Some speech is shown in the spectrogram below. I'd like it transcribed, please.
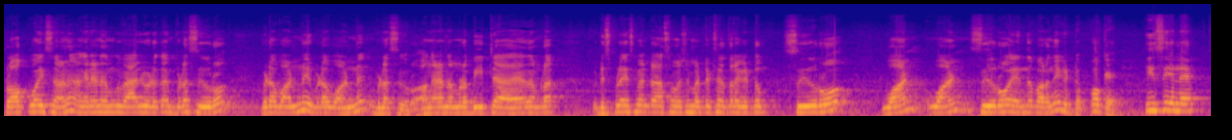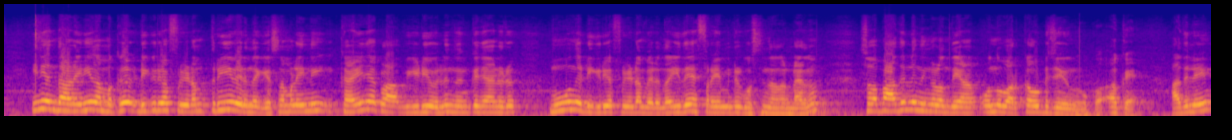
ക്ലോക്ക് വൈസ് ആണ്. അങ്ങനെയാണ് നമുക്ക് വാല്യൂ എടുക്കാം. ഇവിടെ സീറോ ഇവിടെ വണ്ണ് ഇവിടെ വണ്ണ് ഇവിടെ സീറോ അങ്ങനെയാണ് നമ്മുടെ ബീറ്റ അതായത് നമ്മുടെ ഡിസ്പ്ലേസ്മെന്റ് ട്രാൻസ്ഫോർമേഷൻ മെട്രിക്സ് എത്ര കിട്ടും? സീറോ വൺ വൺ സീറോ എന്ന് പറഞ്ഞ് കിട്ടും. ഓക്കെ ഈസി അല്ലേ? ഇനി എന്താണ്? ഇനി നമുക്ക് ഡിഗ്രി ഓഫ് ഫ്രീഡം ത്രീ വരുന്ന കേസ് നമ്മൾ ഇനി കഴിഞ്ഞ ക്ലാ വീഡിയോയിൽ നിങ്ങൾക്ക് ഞാനൊരു മൂന്ന് ഡിഗ്രി ഓഫ് ഫ്രീഡം വരുന്ന ഇതേ ഫ്രെയിമിന്റെ ഒരു ക്വസ്റ്റ്യൻ തന്നിട്ടുണ്ടായിരുന്നു. സോ അപ്പോൾ അതിൽ നിങ്ങൾ എന്ത് ചെയ്യണം? ഒന്ന് വർക്കൗട്ട് ചെയ്ത് നോക്കുക. ഓക്കെ അതിലെയും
